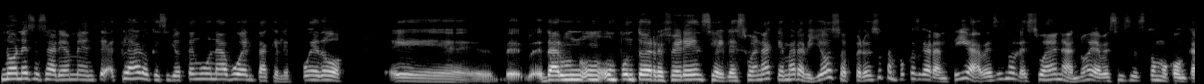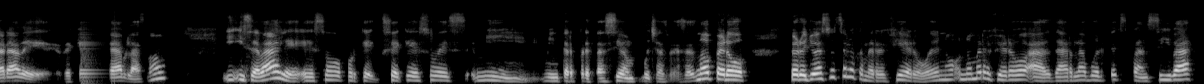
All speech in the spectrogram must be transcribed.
No necesariamente, claro que si yo tengo una vuelta que le puedo eh, dar un, punto de referencia y le suena, qué maravilloso, pero eso tampoco es garantía. A veces no le suena, ¿no? Y a veces es como con cara de, de qué hablas, ¿no? Y, y, se vale eso, porque sé que eso es mi, mi interpretación muchas veces, ¿no? Pero pero yo eso es a lo que me refiero, ¿eh? no, no me refiero a dar la vuelta expansiva,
